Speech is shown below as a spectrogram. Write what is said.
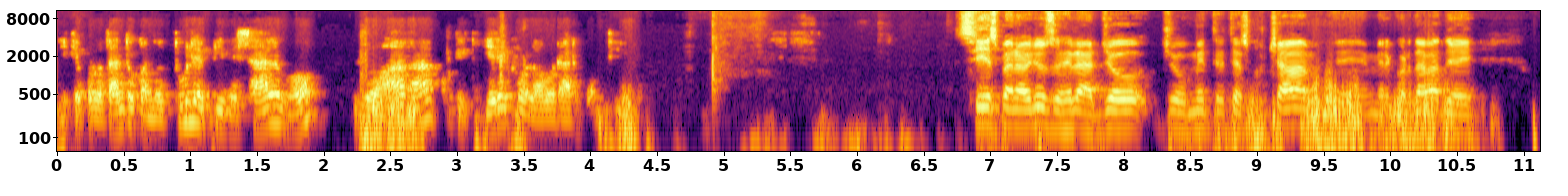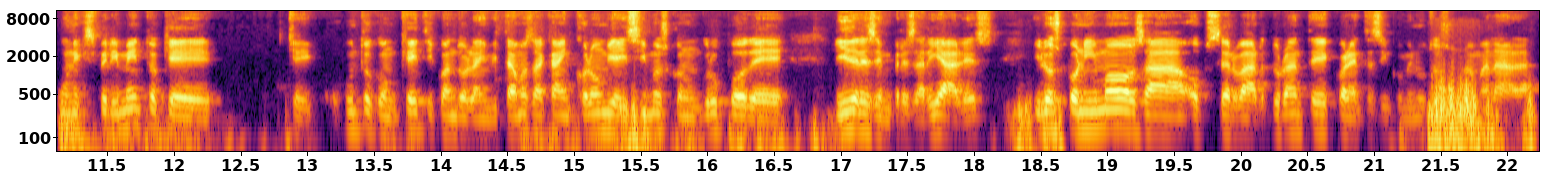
y que por lo tanto cuando tú le pides algo, lo haga porque quiere colaborar contigo. Sí, es maravilloso, Gerard. Yo, yo mientras te escuchaba, eh, me recordaba de un experimento que, que junto con Katie, cuando la invitamos acá en Colombia, hicimos con un grupo de líderes empresariales y los ponimos a observar durante 45 minutos una manada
